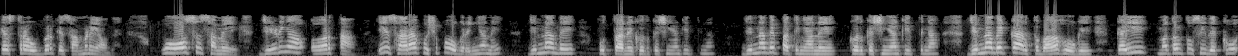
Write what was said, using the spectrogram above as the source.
ਕਿਸ ਤਰ੍ਹਾਂ ਉੱਭਰ ਕੇ ਸਾਹਮਣੇ ਆਉਂਦਾ ਹੈ। ਉਸ ਸਮੇਂ ਜਿਹੜੀਆਂ ਔਰਤਾਂ ਇਹ ਸਾਰਾ ਕੁਝ ਭੋਗ ਰਹੀਆਂ ਨੇ, ਜਿਨ੍ਹਾਂ ਦੇ ਪੁੱਤਾਂ ਨੇ ਖੁਦਕਸ਼ੀਆਂ ਕੀਤੀਆਂ, ਜਿਨ੍ਹਾਂ ਦੇ ਪਤੀਆਂ ਨੇ ਖੁਦਕਸ਼ੀਆਂ ਕੀਤੀਆਂ, ਜਿਨ੍ਹਾਂ ਦੇ ਘਰ ਤਬਾਹ ਹੋ ਗਏ। ਕਈ, ਮਤਲਬ ਤੁਸੀਂ ਦੇਖੋ,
